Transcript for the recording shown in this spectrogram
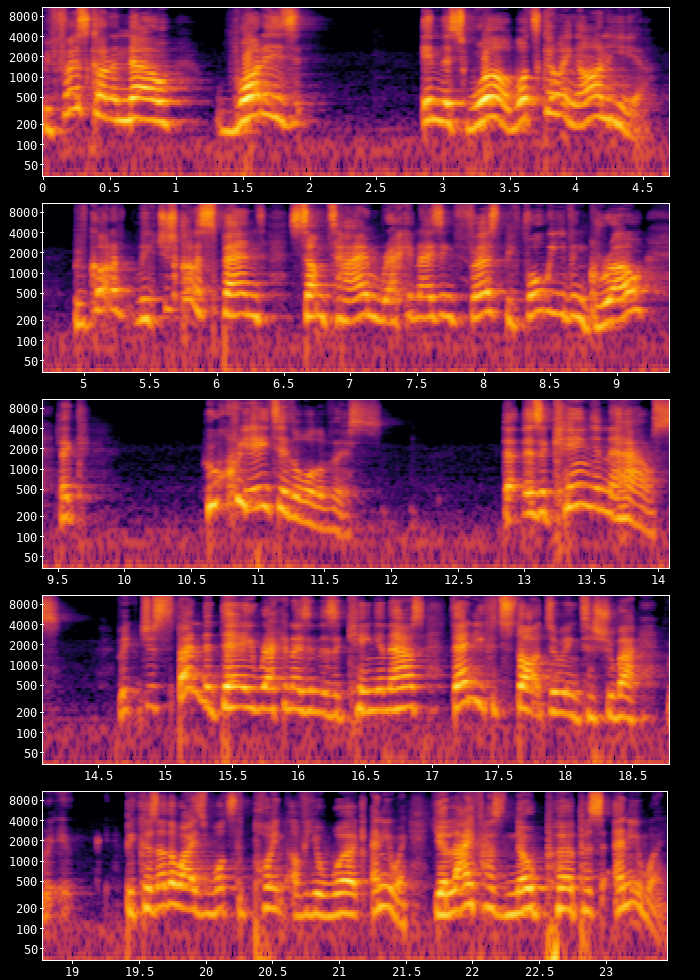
We first got to know what is in this world, what's going on here. We've got to, we've just got to spend some time recognizing first before we even grow, like who created all of this? That there's a king in the house. But just spend the day recognizing there's a king in the house. Then you could start doing teshuvah. Because otherwise, what's the point of your work anyway? Your life has no purpose anyway.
